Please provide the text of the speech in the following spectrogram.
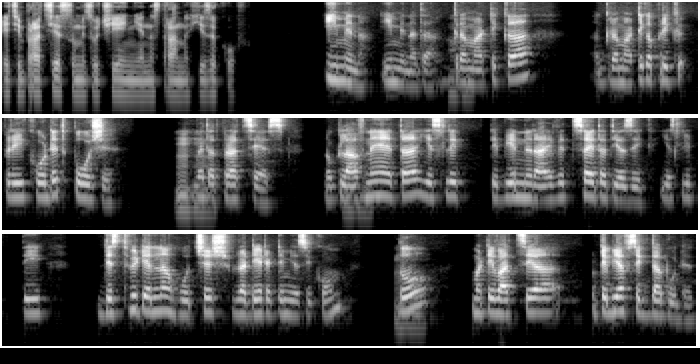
этим процессом изучения иностранных языков. Именно, именно, да. Ага. Грамматика, грамматика прик- приходит позже в Мгм. этот процесс. Но главное это, если тебе нравится этот язык, если ты действительно хочешь владеть этим языком, Мгм. то мотивация у тебя всегда будет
